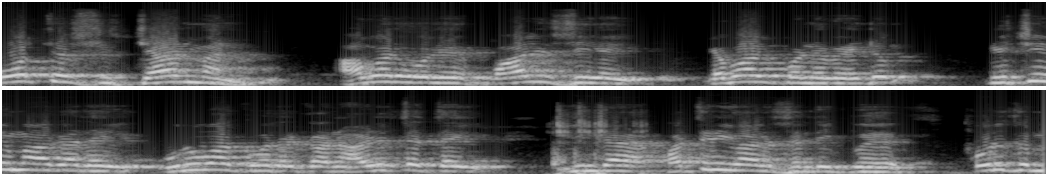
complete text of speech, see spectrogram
போர்ச்சஸ் சேர்மன் அவர் ஒரு பாலிசியை எவால்வ் பண்ண வேண்டும். நிச்சயமாக அதை உருவாக்குவதற்கான அழுத்தத்தை இந்த பத்திரிகையாளர் சந்திப்பு பொருத்தம்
